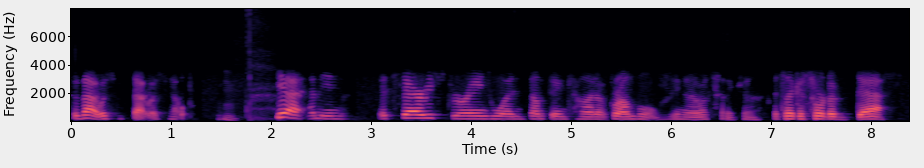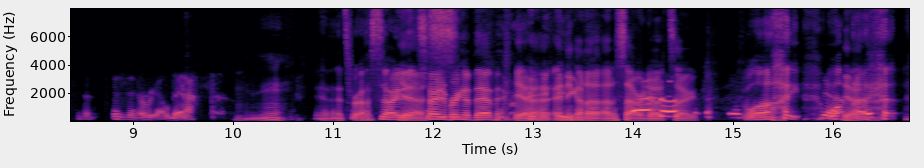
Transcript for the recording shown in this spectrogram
so that was that was helpful. Yeah, I mean, it's very strange when something kind of crumbles. You know, it's like a it's like a sort of death that isn't a real death. Mm. Yeah, that's rough. Sorry, Yes. to, sorry to bring up that memory. Yeah, ending on a, on a sour note. Sorry. well, I, well, Yeah. uh,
